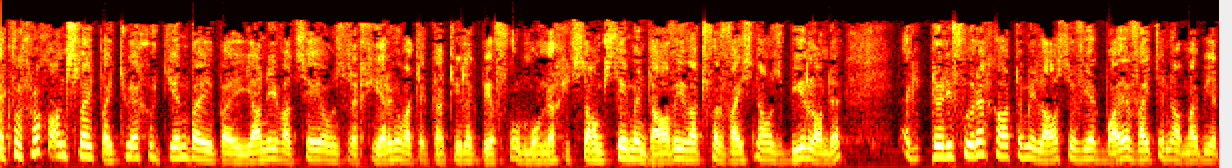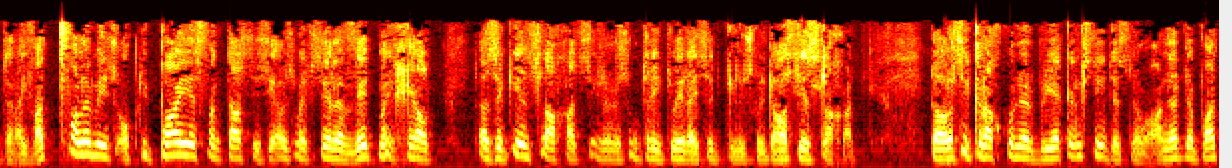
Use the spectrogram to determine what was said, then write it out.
Ek wil graag aansluit by twee goed een by by Jannie wat sê ons regering wat ek natuurlik weer volmondig saamstem en Dawie wat verwys na ons buurlande. Ek het nou die voorreg gehad om die laaste week baie wyd en na my beter ry. Wat val 'n mens op? Die paai is fantasties. Die ouens my gesê hulle wet my geld as ek een slag gehad sien en is omtrent 2000 km. Daar's nie 'n slag gehad. Daar is nie kragonderbrekings nie. Dis nou 'n ander debat,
